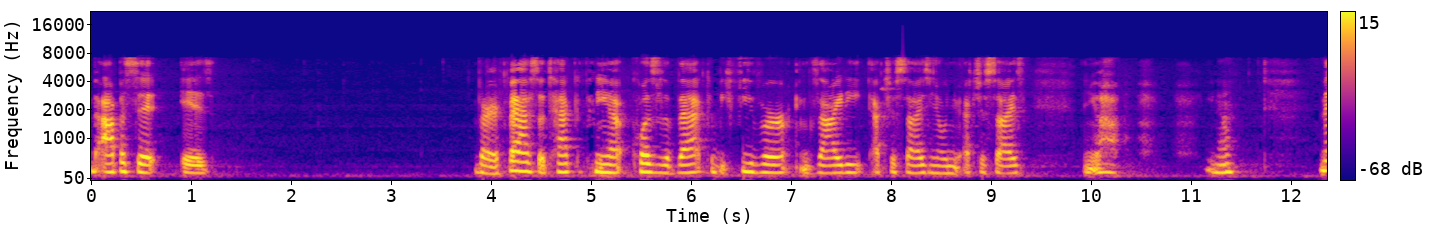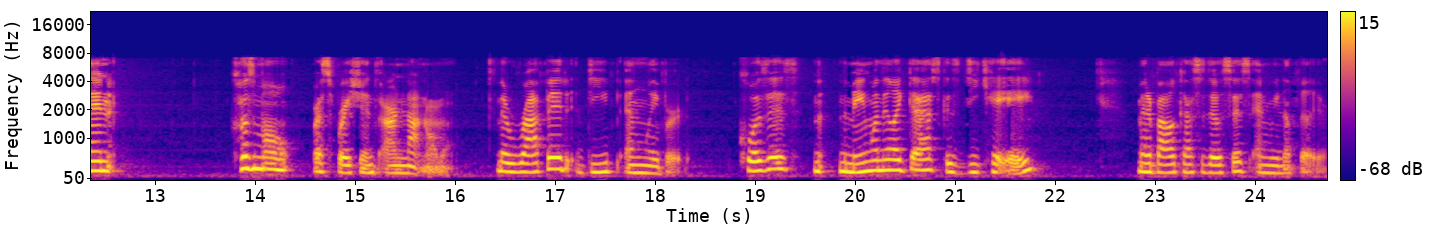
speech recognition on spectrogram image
The opposite is very fast. So tachypnea, causes of that could be fever, anxiety, exercise. You know, when you exercise, and you, you know. Then Kussmaul respirations are not normal. They're rapid, deep, and labored. Causes, the main one they like to ask is DKA, metabolic acidosis, and renal failure.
